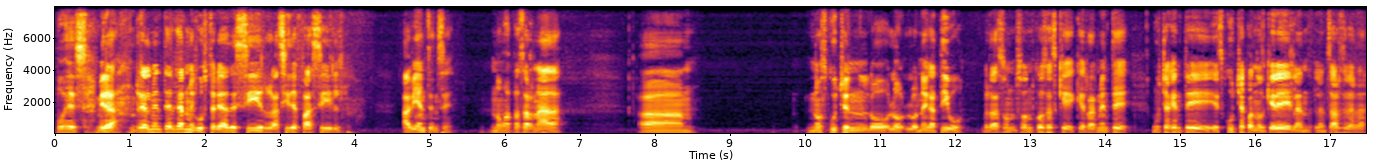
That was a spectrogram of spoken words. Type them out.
Pues mira, realmente Edgar me gustaría decir así de fácil, aviéntense, no va a pasar nada. No escuchen lo, negativo, ¿verdad? Son, son cosas que, realmente mucha gente escucha cuando quiere lanzarse, ¿verdad?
